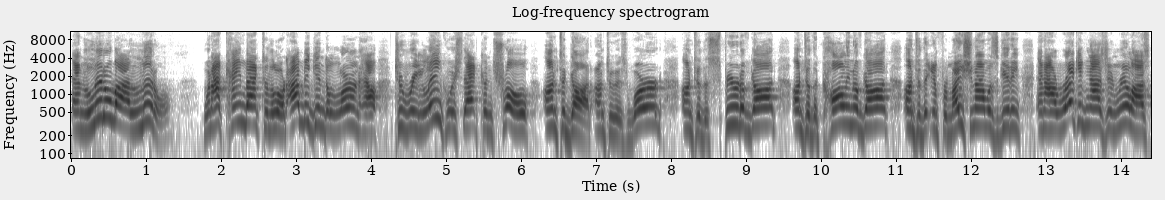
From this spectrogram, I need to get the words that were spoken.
And little by little, when I came back to the Lord, I began to learn how to relinquish that control unto God, unto His Word, unto the Spirit of God, unto the calling of God, unto the information I was getting. And I recognized and realized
